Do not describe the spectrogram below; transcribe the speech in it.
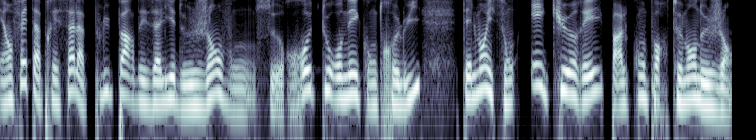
Et en fait, après ça, la plupart des alliés de Jean vont se retourner contre lui, tellement ils sont écœurés par le comportement de Jean.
